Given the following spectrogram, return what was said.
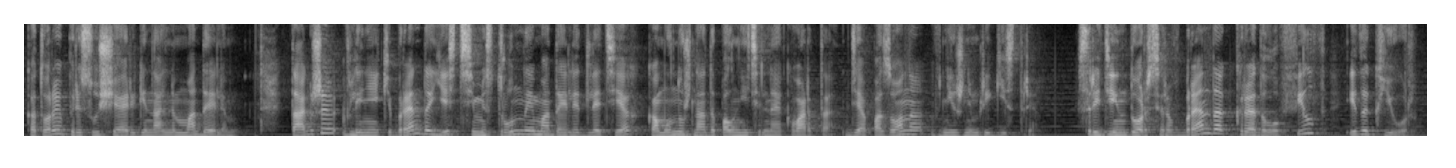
которые присущи оригинальным моделям. Также в линейке бренда есть семиструнные модели для тех, кому нужна дополнительная кварта диапазона в нижнем регистре. Среди эндорсеров бренда Cradle of Filth и The Cure –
